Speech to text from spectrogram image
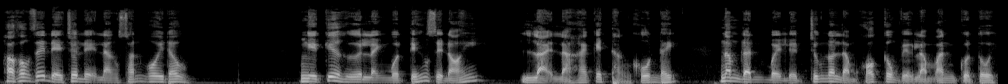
Họ không dễ để cho lệ làng xoắn ngôi đâu. Người kia hừ lạnh một tiếng rồi nói. Lại là hai cái thằng khốn đấy. Năm lần bảy lượt chúng nó làm khó công việc làm ăn của tôi.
